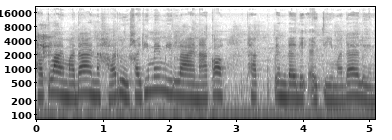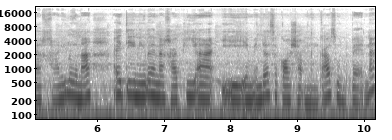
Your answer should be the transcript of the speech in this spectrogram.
ทักไลน์มาได้นะคะ หรือใครที่ไม่มีไลน์นะ ก็ทักเป็น direct IG มาได้เลยนะคะ นี่เลยนะ IG นี้เลยนะคะ p r e a m underscore shop 1908 นะ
